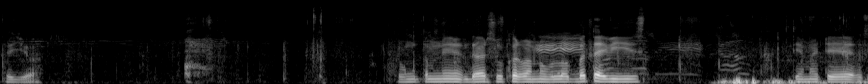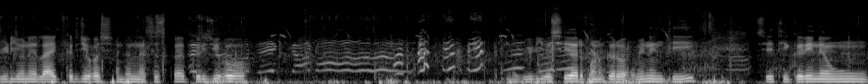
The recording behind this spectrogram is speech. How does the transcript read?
તો હું તમને દર શુક્રવારનો વ્લોગ બતાવીશ. તે માટે વિડીયોને લાઇક કરજો, ચેનલને સબસ્ક્રાઈબ કરજો. વીડિયો શેર પણ કરવા વિનંતી. જેથી કરીને હું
